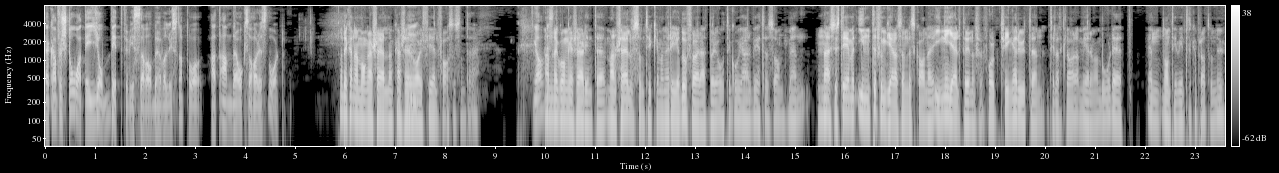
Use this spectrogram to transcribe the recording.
Jag kan förstå att det är jobbigt för vissa att behöva lyssna på att andra också har det svårt. Och det kan ha många skäl. De kanske mm. var i fel fas och sånt där. Ja, Andra gånger så är det inte man själv som tycker man är redo för att börja återgå i arbete och sånt. Men när systemet inte fungerar som det ska, när ingen hjälper en och folk tvingar ut en till att klara mer än man borde, är en, någonting vi inte ska prata om nu.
